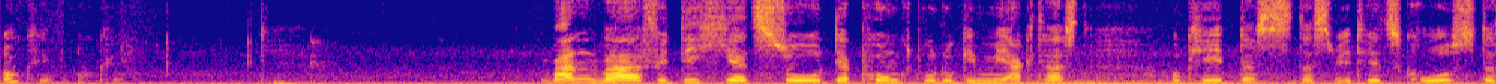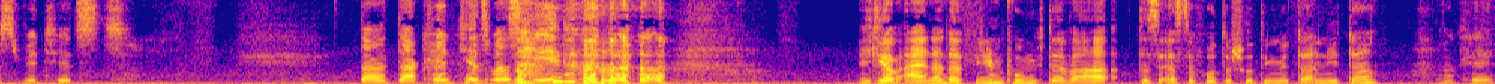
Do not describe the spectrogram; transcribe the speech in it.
Okay, okay. Wann war für dich jetzt so der Punkt, wo du gemerkt hast, okay, das, das wird jetzt groß, das wird jetzt. Da, da könnte jetzt was gehen? ich glaube, einer der vielen Punkte war das erste Fotoshooting mit der Anita. Okay.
